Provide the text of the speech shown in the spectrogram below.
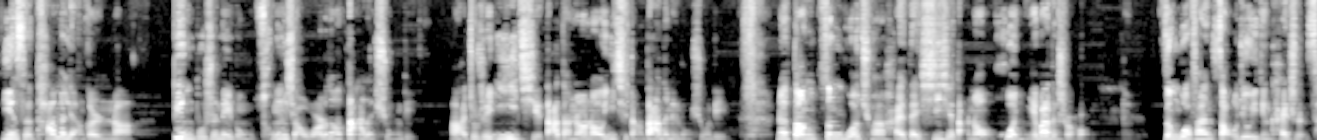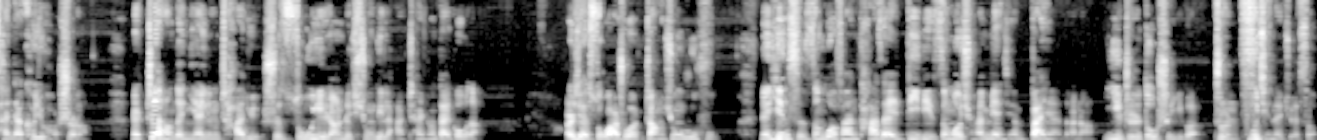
因此他们两个人呢，并不是那种从小玩到大的兄弟啊，就是一起打打闹闹、一起长大的那种兄弟。那当曾国荃还在嬉戏打闹、和泥巴的时候，曾国藩早就已经开始参加科举考试了。那这样的年龄差距是足以让这兄弟俩产生代沟的。而且俗话说，长兄如父。那因此，曾国藩他在弟弟曾国荃面前扮演的呢，一直都是一个准父亲的角色。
